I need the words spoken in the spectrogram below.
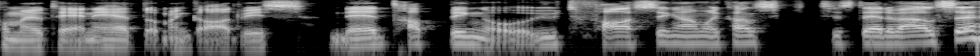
kom jo til enighet om en gradvis nedtrapping og utfasing av amerikansk tilstedeværelse,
